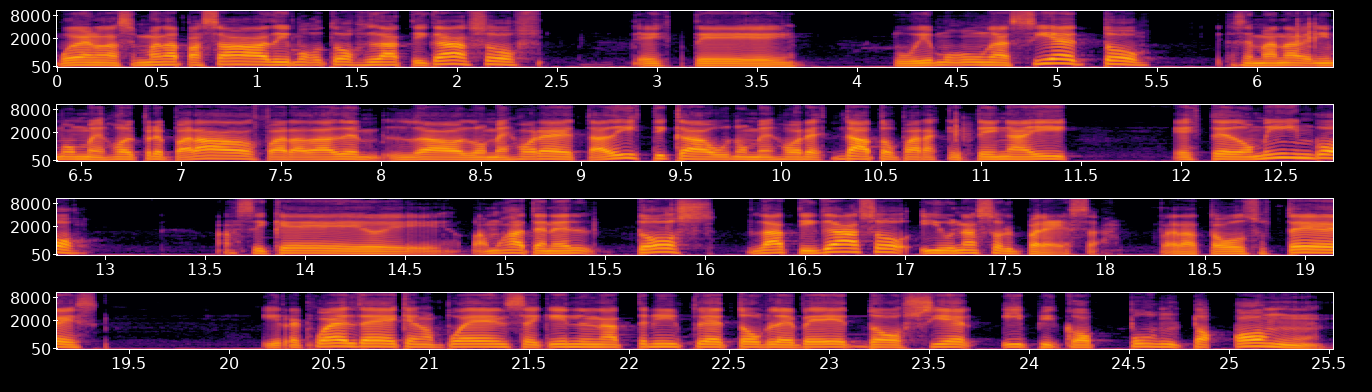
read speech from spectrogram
Bueno, la semana pasada dimos dos latigazos. Este, tuvimos un acierto. Esta semana venimos mejor preparados para darle los mejores estadísticas, unos mejores datos para que estén ahí este domingo. Así que eh, vamos a tener dos latigazos y una sorpresa para todos ustedes. Y recuerde que nos pueden seguir en la www.dosierhipico.com.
